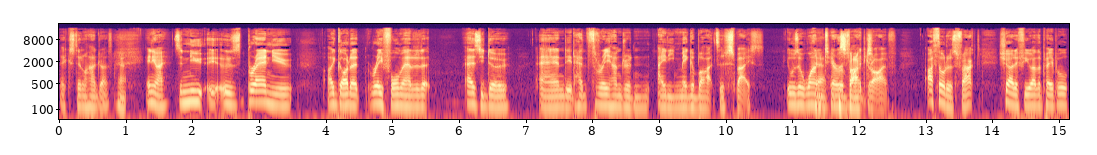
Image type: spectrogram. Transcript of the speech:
external hard drives. Yeah. Anyway, it's a new. It was brand new. I got it, reformatted it, as you do, and it had 380 megabytes of space. It was a one Yeah, terabyte drive. I thought it was fucked. Showed a few other people.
